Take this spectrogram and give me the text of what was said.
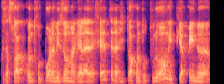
que ce soit contre Pau à la maison malgré la défaite, la victoire contre Toulon, et puis après une,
